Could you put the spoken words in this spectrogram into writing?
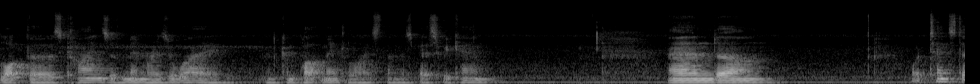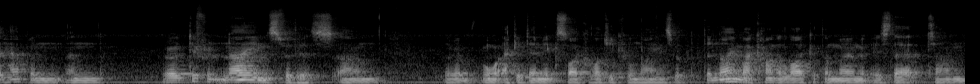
lock those kinds of memories away and compartmentalize them as best we can. And um, what tends to happen, and there are different names for this. Um, there are more academic, psychological names, but the name I kind of like at the moment is that um,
